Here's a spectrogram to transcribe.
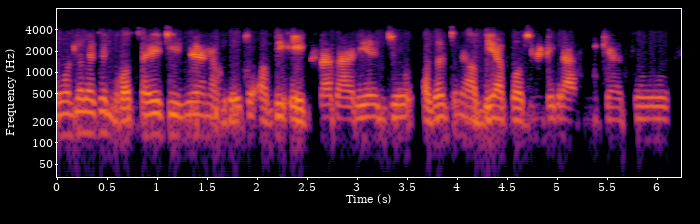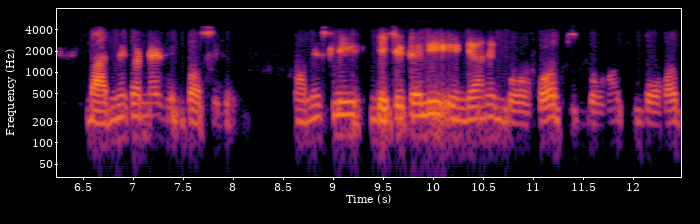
तो मतलब ऐसे बहुत सारी चीज़ें हैं ना ब्रो जो अभी एक साथ आ रही है जो अगर तूने अभी अपॉर्चुनिटी ग्रैप नहीं किया तो बाद में करना is impossible honestly digitally India ने बहुत बहुत बहुत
